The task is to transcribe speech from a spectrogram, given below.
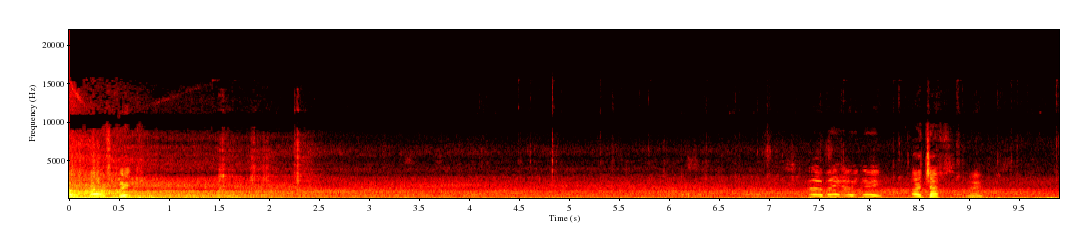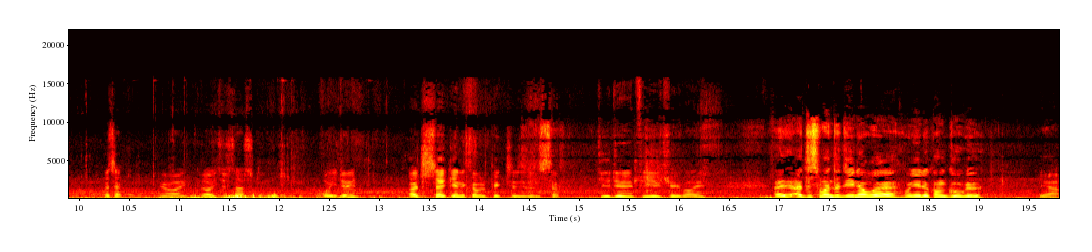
Oh, that was quick. Hello mate, how are you chaps. No. What's up? Alright? I just asked, what are you doing? I was just taking a couple of pictures and stuff. You're doing it for YouTube, are you? I, I just wondered, you know, uh, when you look on Google, Yeah.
